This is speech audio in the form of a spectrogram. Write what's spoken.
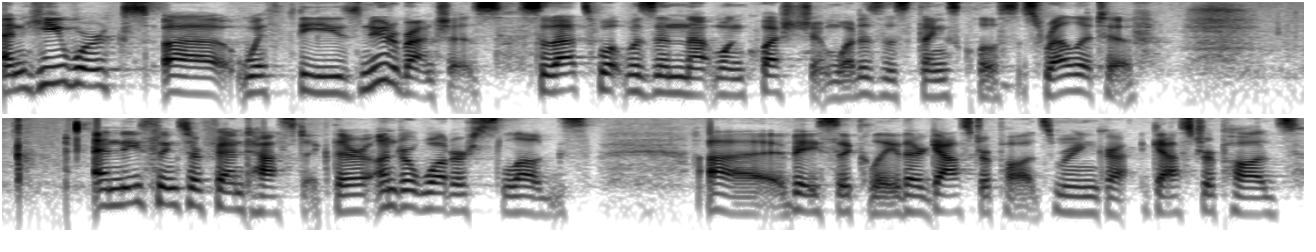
and he works uh, with these nudibranches. So that's what was in that one question: What is this thing's closest relative? And these things are fantastic. They're underwater slugs, uh, basically. They're gastropods, marine gastropods.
